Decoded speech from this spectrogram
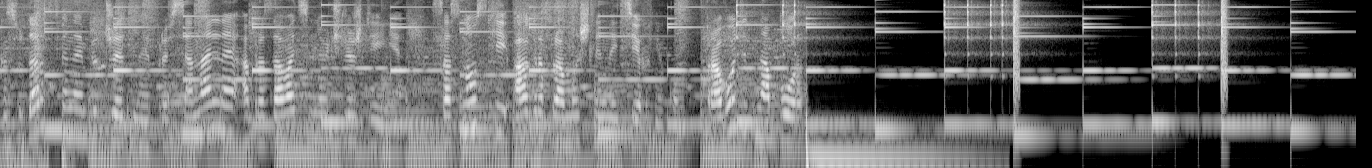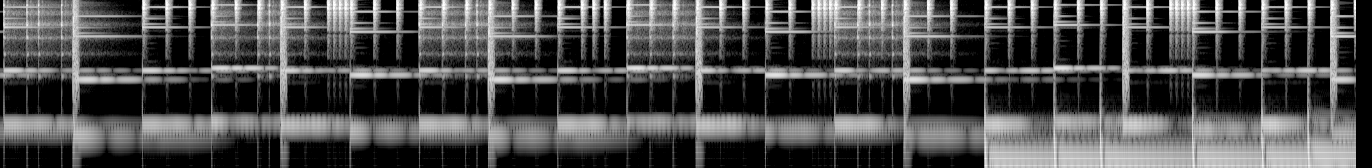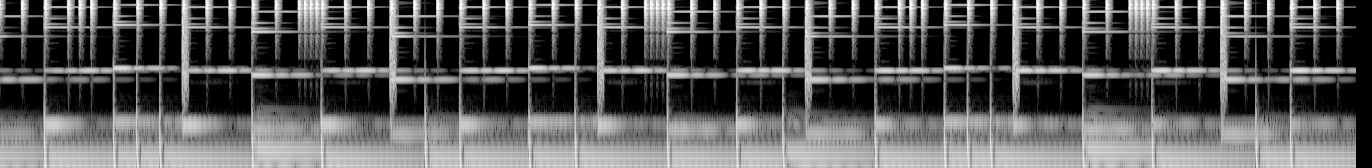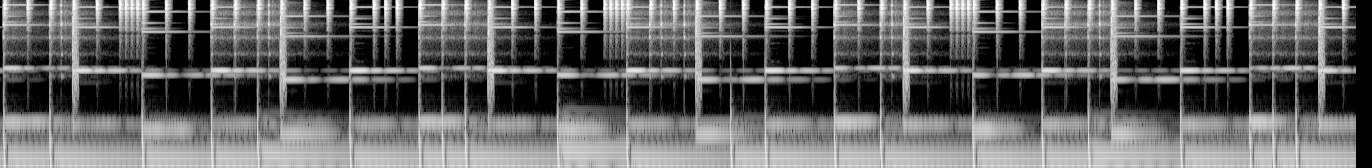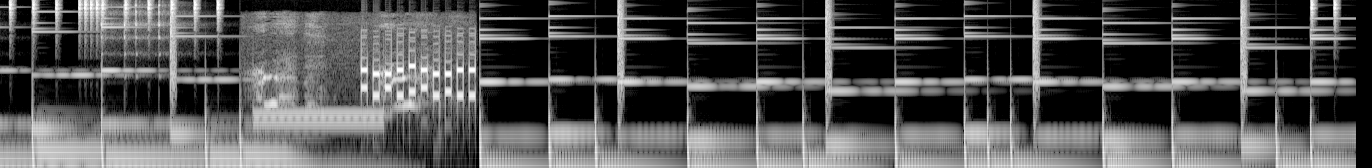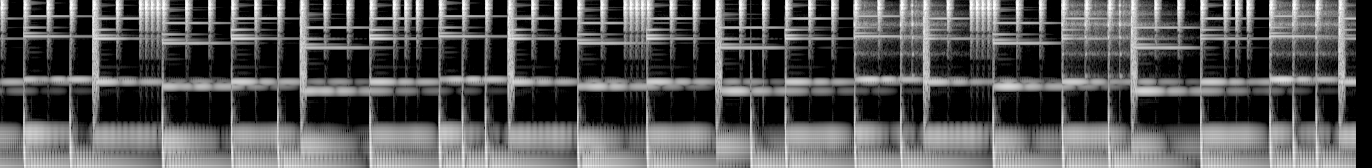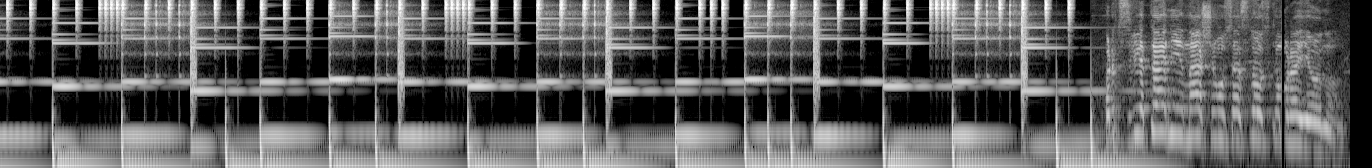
Государственное бюджетное профессиональное образовательное учреждение Сосновский агропромышленный техникум проводит набор процветание нашему Сосновскому району.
